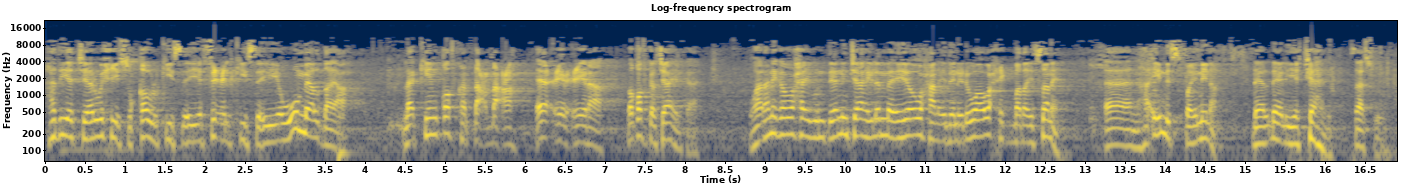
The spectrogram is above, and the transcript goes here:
had iyo jeer wixiisu qowlkiisa iyo ficilkiisa iyo wuu meel dayaa. Laakiin qofka dhacdhaca ee ciirciiraa waa qofka jaahilka ah. Waar aniga waxaygu dee nin ma ahi waxaan idin idhi waa wax xikmadaysane ha ii nisbaynina dheeldheel iyo jahli saas wey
